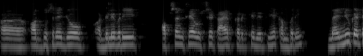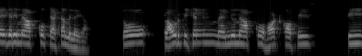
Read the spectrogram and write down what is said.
और दूसरे जो डिलीवरी ऑप्शन है, उससे टाइप करके देती है कंपनी मेन्यू कैटेगरी में आपको क्या क्या मिलेगा? तो क्लाउड किचन मेन्यू में आपको hot coffees tea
